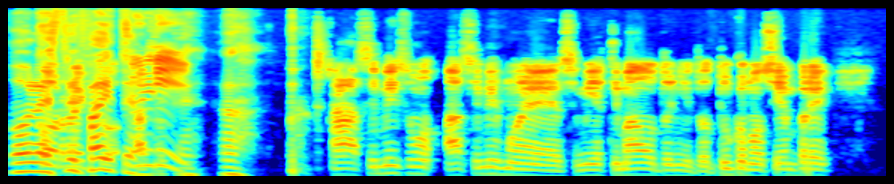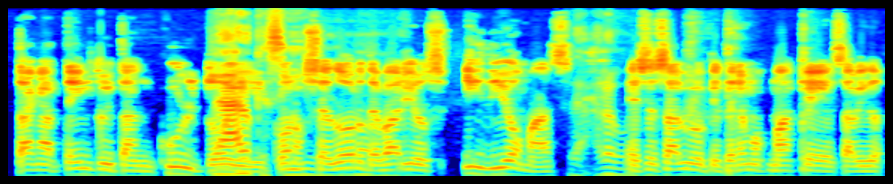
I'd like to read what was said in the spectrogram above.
O la Street. Fighter. Ok. Ah. Así mismo, así mismo es, mi estimado Toñito. Tú, como siempre, tan atento y tan culto Claro y que sí, conocedor no. de varios idiomas. Eso es algo que tenemos más que sabido.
